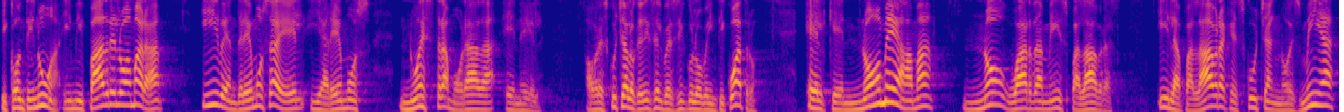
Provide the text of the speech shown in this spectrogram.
Y continúa, y mi Padre lo amará, y vendremos a Él y haremos nuestra morada en Él. Ahora escucha lo que dice el versículo 24. El que no me ama, no guarda mis palabras, y la palabra que escuchan no es mía,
